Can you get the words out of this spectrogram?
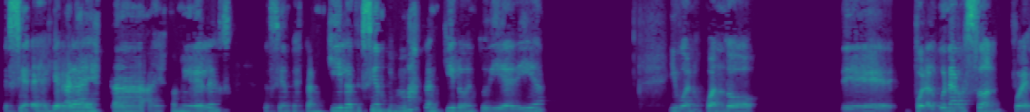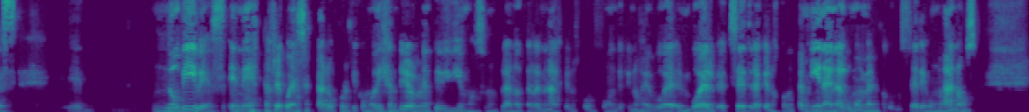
llegar a, esta, a estos niveles, te sientes tranquila, te sientes más tranquilo en tu día a día. Y bueno, cuando eh, por alguna razón, pues, no vives en esta frecuencia, claro, porque como dije anteriormente, vivimos en un plano terrenal que nos confunde, que nos envuelve, etcétera, que nos contamina en algún momento como seres humanos.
